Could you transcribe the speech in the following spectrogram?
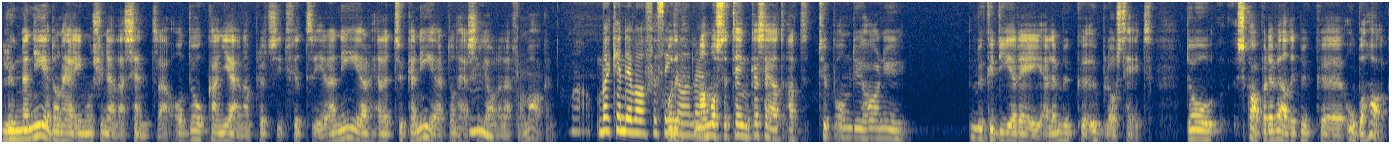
lugnar ner de här emotionella centra och då kan hjärnan plötsligt filtrera ner eller trycka ner de här signalerna från magen. Wow. Vad kan det vara för signaler? det, man måste tänka sig att, att typ om du har nu mycket diarré eller mycket uppblåsthet då skapar det väldigt mycket obehag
